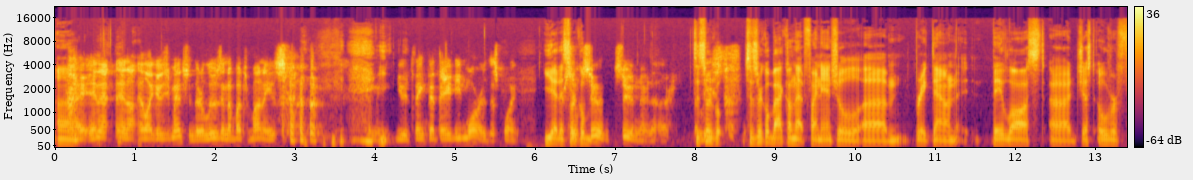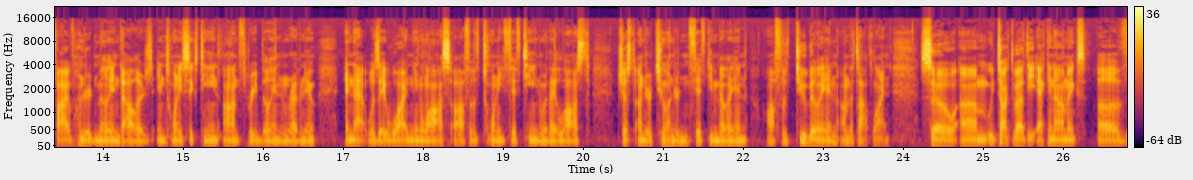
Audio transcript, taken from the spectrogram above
Um, right, and, and, and, like as you mentioned, they're losing a bunch of money. So I mean, you would think that they need more at this point. Yeah, to circle soon, soon, or, or to circle to circle back on that financial um, breakdown, they lost uh, just over five hundred million dollars in 2016 on three billion in revenue, and that was a widening loss off of 2015, where they lost just under 250 million off of two billion on the top line. So um, we talked about the economics of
